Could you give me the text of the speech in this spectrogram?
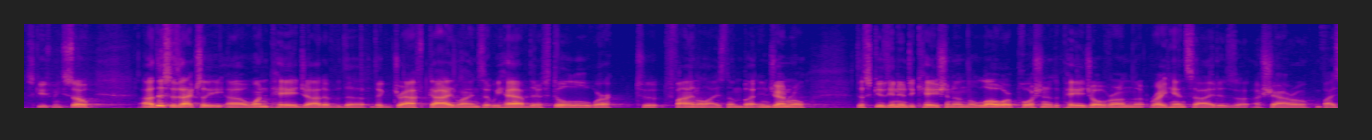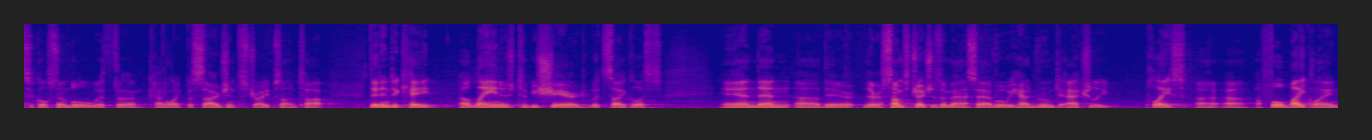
Excuse me. So uh, this is actually uh, one page out of the, the draft guidelines that we have. There's still a little work to finalize them, but in general, this gives you an indication on the lower portion of the page over on the right-hand side is a, a Sharrow bicycle symbol with uh, kind of like the sergeant stripes on top that indicate a lane is to be shared with cyclists. And then uh, there, there are some stretches of Mass Ave where we had room to actually place a, a, a full bike lane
